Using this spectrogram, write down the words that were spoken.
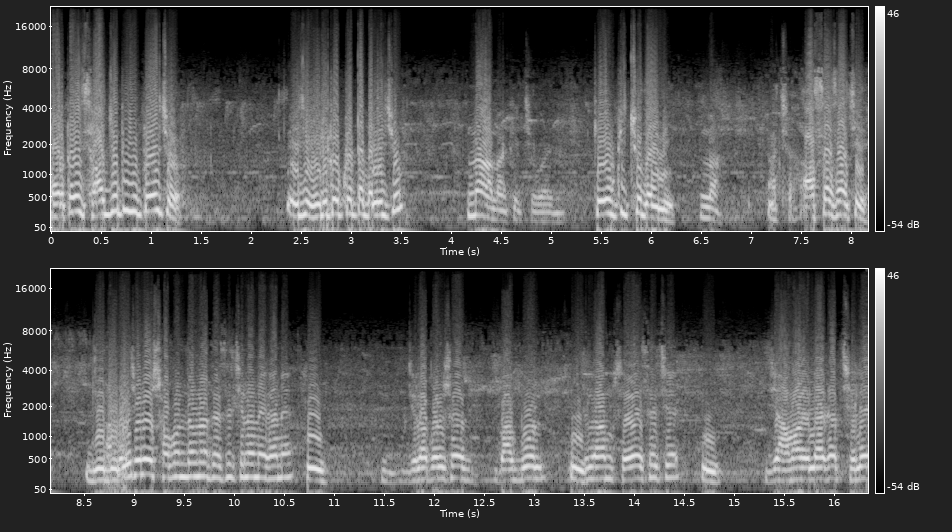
সরকারি সাহায্য কিছু পেয়েছ? এই যে হেলিকপ্টারটা বানিয়েছো? না না কিছু হয়নি। কেউ কিছু দেয়নি? না। আচ্ছা আশ্বাস আছে যে দেবে? ছিল স্বপন দেবনাথ এসেছিলেন এখানে। জেলা পরিষদ বাকবুল। ছিলাম সে এসেছে। যে আমার এলাকার ছেলে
